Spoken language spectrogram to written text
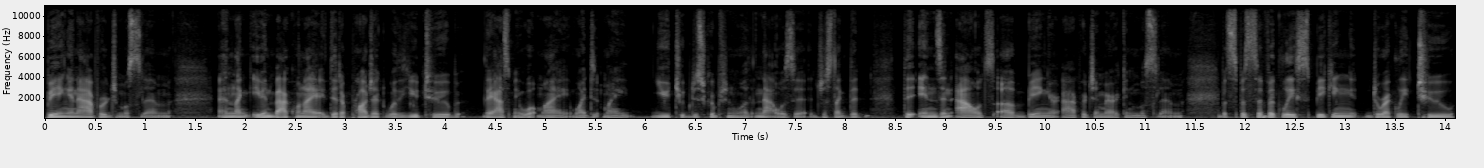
being an average Muslim. And like even back when I did a project with YouTube, they asked me what my why did my YouTube description was, and that was it. Just like the the ins and outs of being your average American Muslim, but specifically speaking directly to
